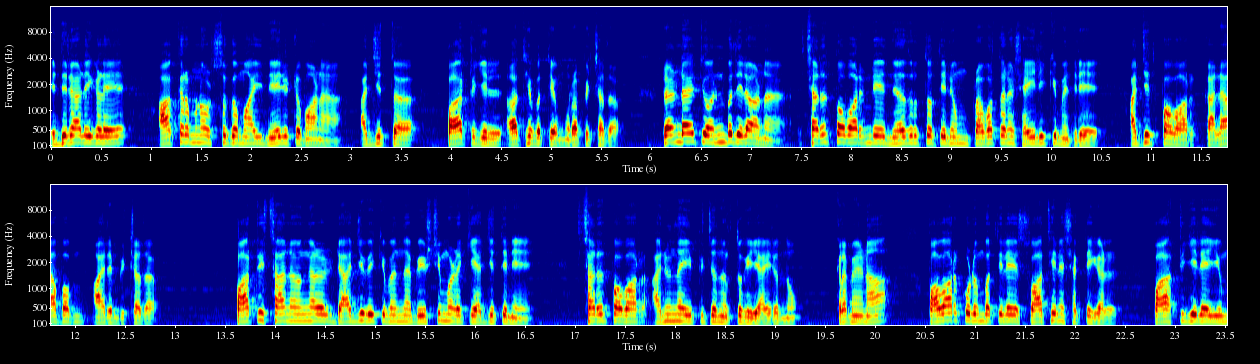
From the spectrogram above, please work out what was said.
എതിരാളികളെ ആക്രമണോത്സുകമായി നേരിട്ടുമാണ് അജിത്ത് പാർട്ടിയിൽ ആധിപത്യം ഉറപ്പിച്ചത്. രണ്ടായിരത്തി ഒൻപതിലാണ് ശരത് പവാറിന്റെ നേതൃത്വത്തിനും പ്രവർത്തന ശൈലിക്കുമെതിരെ അജിത് പവാർ കലാപം ആരംഭിച്ചത്. പാർട്ടി സ്ഥാനങ്ങൾ രാജിവെക്കുമെന്ന് ഭീഷണി മുഴക്കിയ അജിത്തിനെ ശരത് പവാർ അനുനയിപ്പിച്ച് നിർത്തുകയായിരുന്നു. ക്രമേണ പവാർ കുടുംബത്തിലെ സ്വാധീന ശക്തികൾ പാർട്ടിയിലെയും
